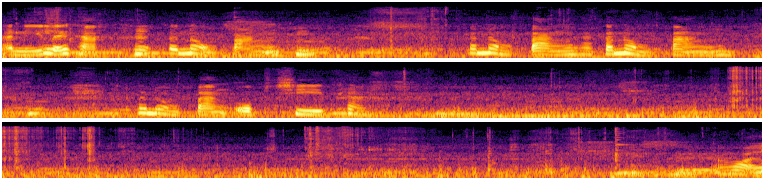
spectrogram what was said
อันนี้เลยค่ะ ขนมปัง ขนมปังค่ะ ขนมปัง ขนมปังอบชีสค่ะอร่อย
